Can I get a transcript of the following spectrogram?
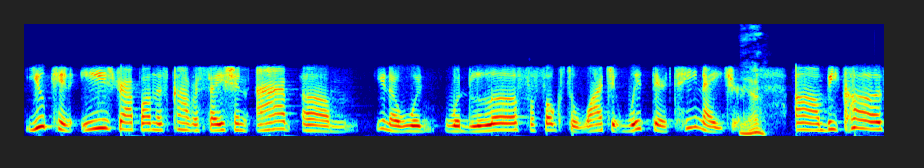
you can eavesdrop on this conversation. I, um, you know, would would love for folks to watch it with their teenager. Yeah. Um, because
